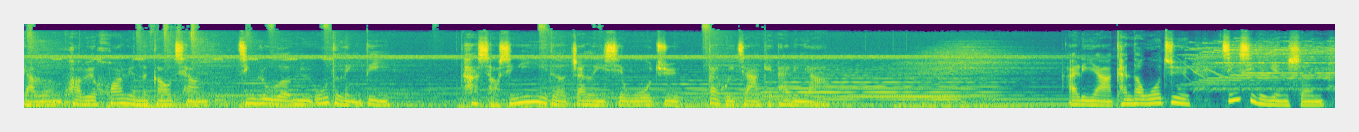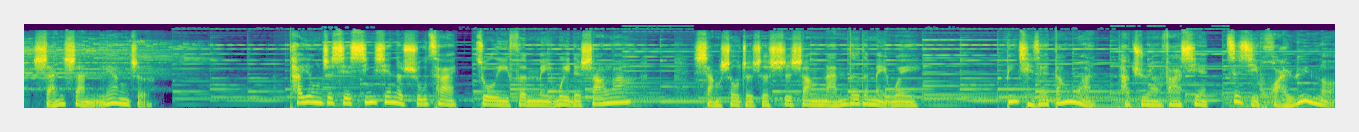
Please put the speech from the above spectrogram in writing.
亚伦跨越花园的高墙，进入了女巫的领地。他小心翼翼地摘了一些莴苣带回家给艾丽亚。艾丽亚看到莴苣，惊喜的眼神闪闪亮着。她用这些新鲜的蔬菜做了一份美味的沙拉，享受着这世上难得的美味，并且在当晚，她居然发现自己怀孕了。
